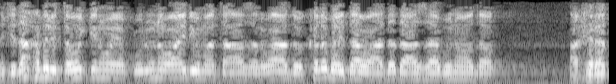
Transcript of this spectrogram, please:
نو چې دا خبره توکین و یقولون وای دی ما تعاذل وعد کله به دا وعده د عذابونو او د اخرت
